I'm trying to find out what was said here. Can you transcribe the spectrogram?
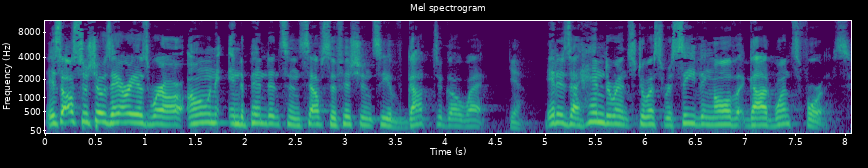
This also shows areas where our own independence and self sufficiency have got to go away. Yeah. It is a hindrance to us receiving all that God wants for us.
